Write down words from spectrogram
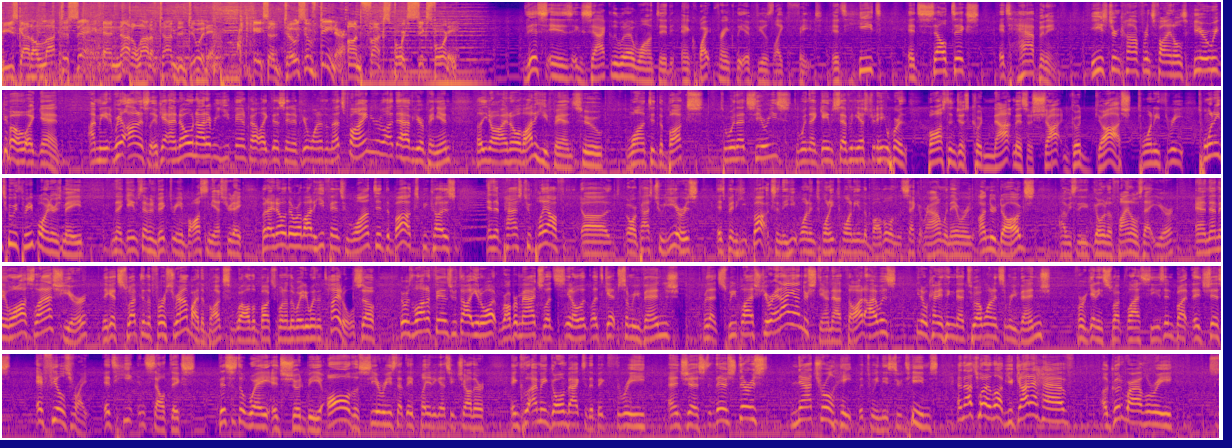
He's got a lot to say and not a lot of time to do it in. It's a dose of Diener on Fox Sports 640. This is exactly what I wanted, and quite frankly, it feels like fate. It's Heat, it's Celtics, it's happening. Eastern Conference Finals, here we go again. I mean, real honestly, okay, I know not every Heat fan felt like this, and if you're one of them, that's fine. You're allowed to have your opinion. Uh, You know, I know a lot of Heat fans who wanted the Bucks to win that series, to win that game seven yesterday, where Boston just could not miss a shot. Good gosh, 23, 22 three pointers made in that game seven victory in Boston yesterday. But I know there were a lot of Heat fans who wanted the Bucks because in the past two playoff uh, or past two years, it's been Heat Bucks, and the Heat won in 2020 in the bubble in the second round when they were underdogs. Obviously, go to the finals that year, and then they lost last year. They get swept in the first round by the Bucks, while the Bucks went on the way to win the title. So there was a lot of fans who thought, you know what, rubber match. Let's you know let, let's get some revenge for that sweep last year, and I understand that thought. I was you know kind of thinking that too. I wanted some revenge for getting swept last season, but it's just it feels right. It's Heat and Celtics. This is the way it should be. All the series that they've played against each other, include I mean going back to the big 3 and just there's there's natural hate between these two teams, and that's what I love. You got to have a good rivalry,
